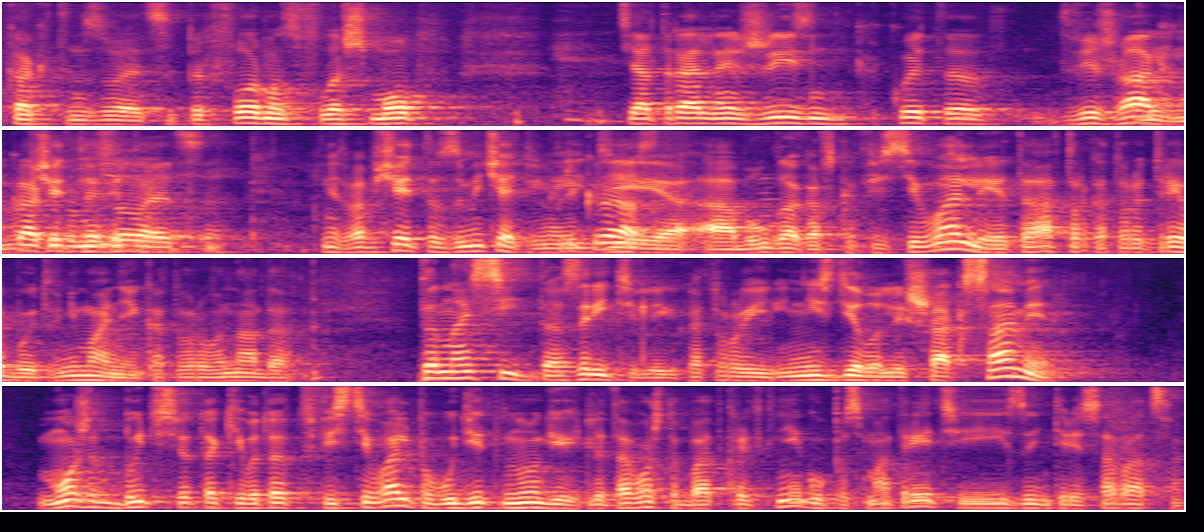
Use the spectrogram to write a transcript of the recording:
как это называется, перформанс, флешмоб, театральная жизнь, какой-то движак, Не, ну, как это это- называется. Нет, вообще это замечательная Прекрасно. идея о Булгаковском фестивале. Это автор, который требует внимания, которого надо доносить до зрителей, которые не сделали шаг сами. Может быть, все-таки вот этот фестиваль побудит многих для того, чтобы открыть книгу, посмотреть и заинтересоваться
